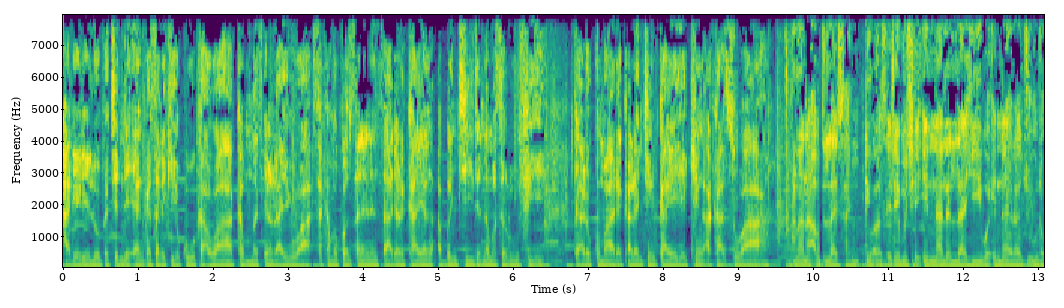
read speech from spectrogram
A daidai lokacin da 'yan ƙasar ke kokawa kan matsin rayuwa sakamakon tsananin tsadar kayan abinci da na masarufi tare kuma da ƙarancin kayayyakin a kasuwa. Sunana Abdullahi Sani, iwa sai dai mu ce inna lillahi wa inna raji'una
